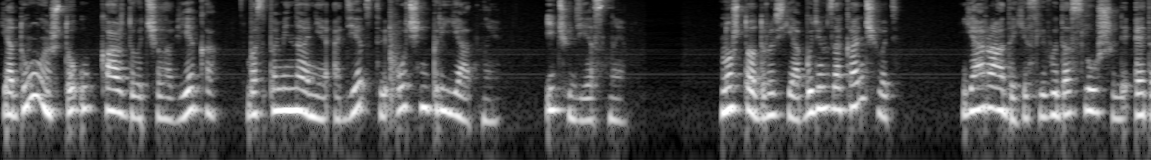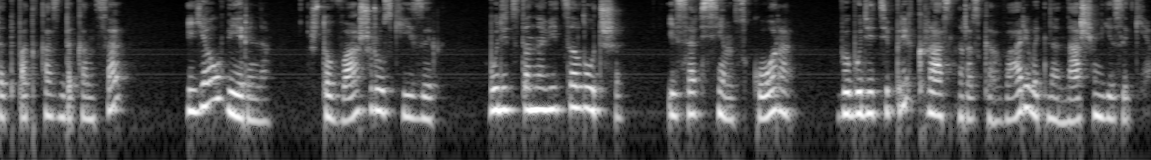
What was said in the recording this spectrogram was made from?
Я думаю, что у каждого человека воспоминания о детстве очень приятные и чудесные. Ну что, друзья, будем заканчивать? Я рада, если вы дослушали этот подкаст до конца, и я уверена, что ваш русский язык будет становиться лучше – и совсем скоро вы будете прекрасно разговаривать на нашем языке.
